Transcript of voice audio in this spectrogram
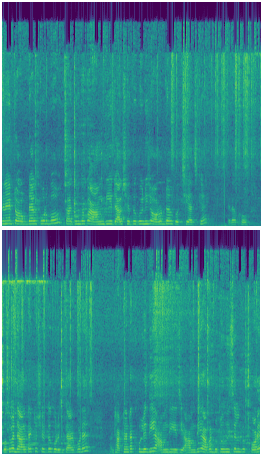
এখানে টক ডাল করব। তার জন্য দেখো আম দিয়ে ডাল সেদ্ধ করে নিয়েছি অরড় ডাল করছি আজকে। এ দেখো, প্রথমে ডালটা একটু সেদ্ধ করেছি, তারপরে ঢাকনাটা খুলে দিয়ে আম দিয়েছি। আম দিয়ে আবার দুটো হুইসেল পরে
